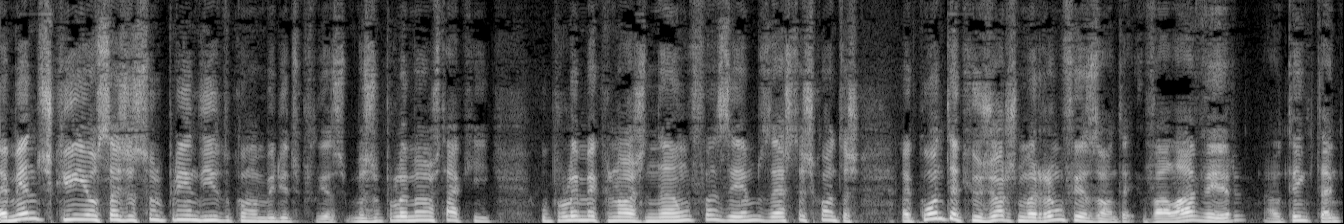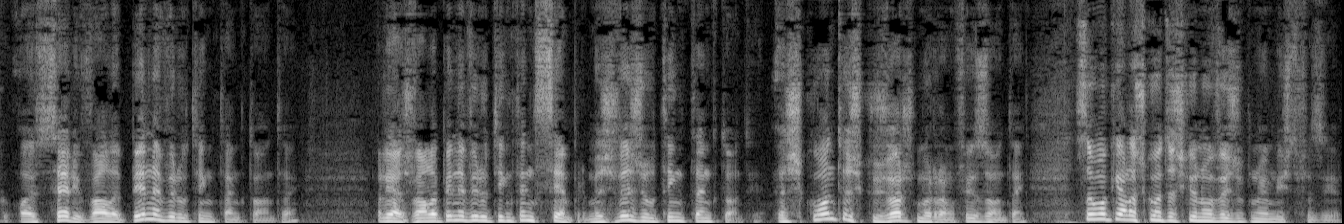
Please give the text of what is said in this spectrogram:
A menos que eu seja surpreendido, como a maioria dos portugueses. Mas o problema não está aqui. O problema é que nós não fazemos estas contas. A conta que o Jorge Marrão fez ontem, vá lá ver, ao Think Tank, sério, vale a pena ver o Think Tank de ontem. Aliás, vale a pena ver o Think Tank sempre, mas veja o Think Tank de ontem. As contas que o Jorge Marrão fez ontem são aquelas contas que eu não vejo o Primeiro-Ministro fazer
